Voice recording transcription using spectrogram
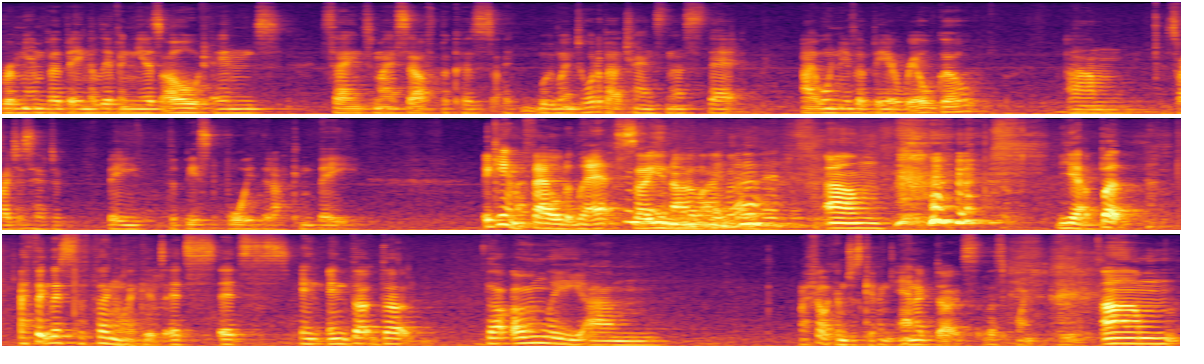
remember being 11 years old and saying to myself, because I, we weren't taught about transness, that I will never be a real girl. Um, so I just have to be the best boy that I can be. Again, I failed at that, so you know, like, um, yeah. But I think that's the thing. Like, it's it's it's and, and the, the the only um, I feel like I'm just giving anecdotes at this point. Um,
